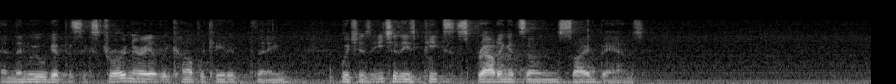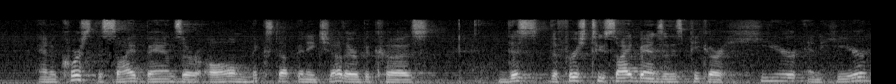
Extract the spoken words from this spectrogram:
And then we will get this extraordinarily complicated thing which is each of these peaks sprouting its own side bands. And of course, the side bands are all mixed up in each other because this, the first two side bands of this peak are here and here,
